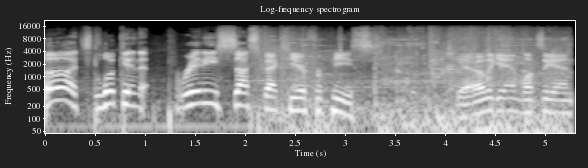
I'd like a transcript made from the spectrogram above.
Oh, it's looking pretty suspect here for Peace. Yeah, early game once again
